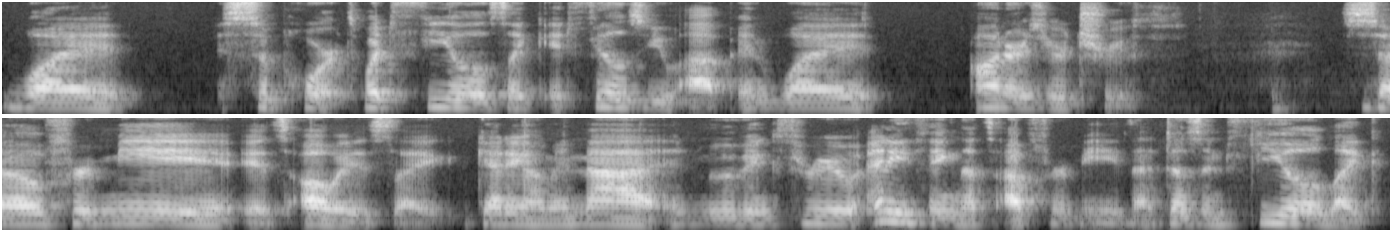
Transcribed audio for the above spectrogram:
what supports, what feels like it fills you up, and what honors your truth. So for me, it's always like getting on my mat and moving through anything that's up for me that doesn't feel like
